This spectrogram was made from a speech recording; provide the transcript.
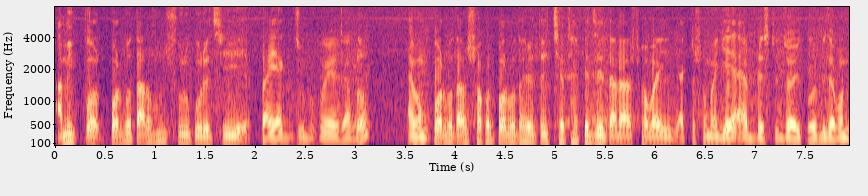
আমি পর্বত আরোহণ শুরু করেছি প্রায় এক যুগ হয়ে গেল এবং পর্বত আর সকল পর্বতারোহীর ইচ্ছে থাকে যে তারা সবাই একটা সময় গিয়ে এভারেস্ট জয় করবে। যেমন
